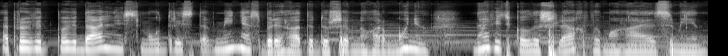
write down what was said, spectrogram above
а й про відповідальність, мудрість та вміння зберігати душевну гармонію, навіть коли шлях вимагає змін.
